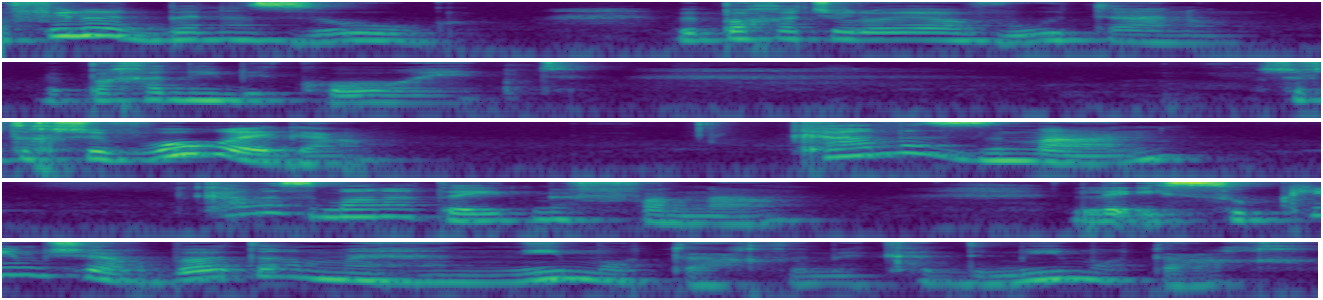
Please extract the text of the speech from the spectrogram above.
אפילו את בן הזוג, ופחד שלא יאהבו אותנו, ופחד מביקורת. עכשיו תחשבו רגע, כמה זמן, כמה זמן את היית מפנה לעיסוקים שהרבה יותר מהנים אותך ומקדמים אותך,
